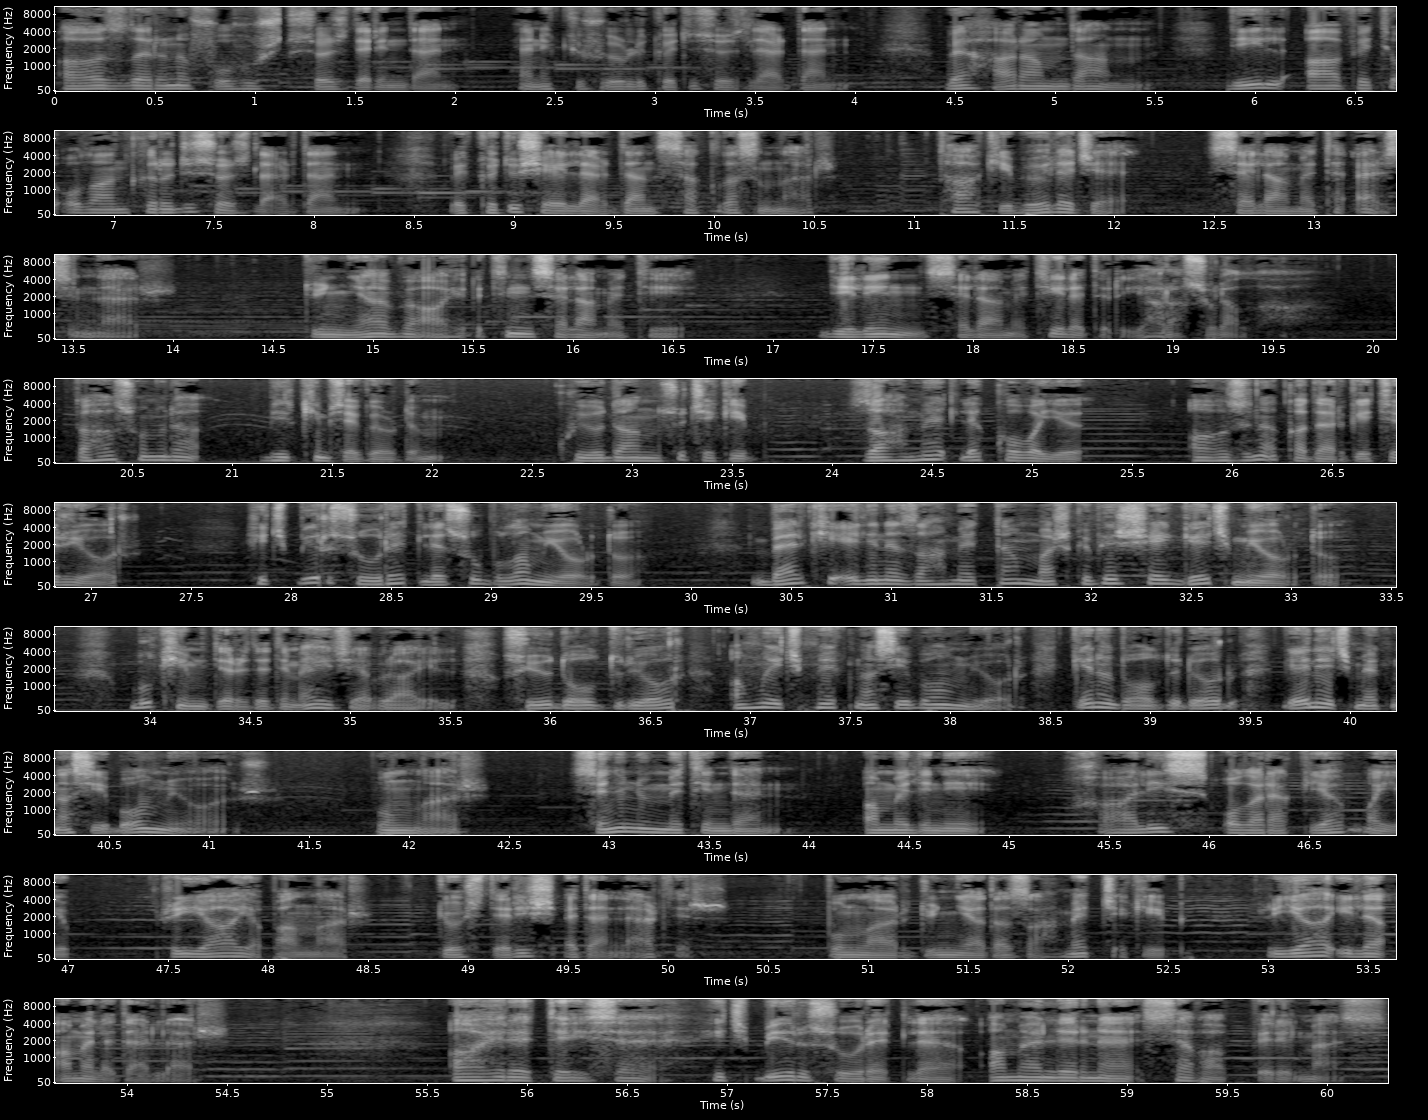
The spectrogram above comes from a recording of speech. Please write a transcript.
ağızlarını fuhuş sözlerinden, yani küfürlü kötü sözlerden ve haramdan, dil afeti olan kırıcı sözlerden ve kötü şeylerden saklasınlar. Ta ki böylece selamete ersinler. Dünya ve ahiretin selameti, dilin selametiyledir ya Resulallah. Daha sonra bir kimse gördüm. Kuyudan su çekip zahmetle kovayı ağzına kadar getiriyor. Hiçbir suretle su bulamıyordu. Belki eline zahmetten başka bir şey geçmiyordu. Bu kimdir dedim ey Cebrail. Suyu dolduruyor ama içmek nasip olmuyor. Gene dolduruyor, gene içmek nasip olmuyor. Bunlar senin ümmetinden amelini halis olarak yapmayıp riya yapanlar, gösteriş edenlerdir. Bunlar dünyada zahmet çekip riya ile amel ederler. Ahirette ise hiçbir suretle amellerine sevap verilmez.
